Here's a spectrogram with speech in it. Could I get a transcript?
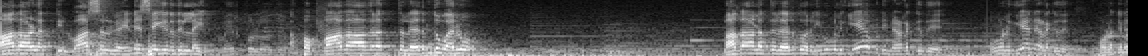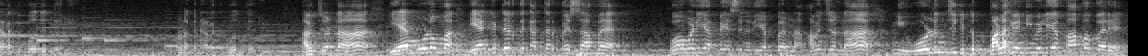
பாதாளத்தின் வாசல்கள் என்ன செய்கிறதில்லை? மேற்கொள்வது. அப்போ பாதாளத்துல இருந்து வரும். பாதாளத்துல இருந்து வரும். இவங்களுக்கு ஏன் அப்படி நடக்குது? உங்களுக்கு ஏன் நடக்குது? உனக்கு நடக்கும்போது தெரியும். உனக்கு நடக்கும்போது தெரியும். அவன் சொன்னா என் மூலமா என்கிட்ட இருந்து கத்தர் பேசாம உன் வழியா பேசுனது எப்பன்னா? அவன் சொன்னா நீ ஒளிஞ்சுக்கிட்டு பழக நீ வெளியே பாப்ப பாரு.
